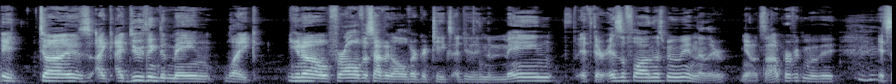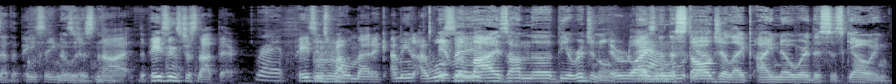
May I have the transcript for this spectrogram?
it does I, I do think the main like you know for all of us having all of our critiques i do think the main if there is a flaw in this movie and then there you know it's not a perfect movie Mm-hmm. it's that the pacing is just not. not the pacing's just not there right. pacing's problematic i mean i will Mm-hmm. It say relies on the the original. It relies on on the the- nostalgia. Like I know where this is going.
